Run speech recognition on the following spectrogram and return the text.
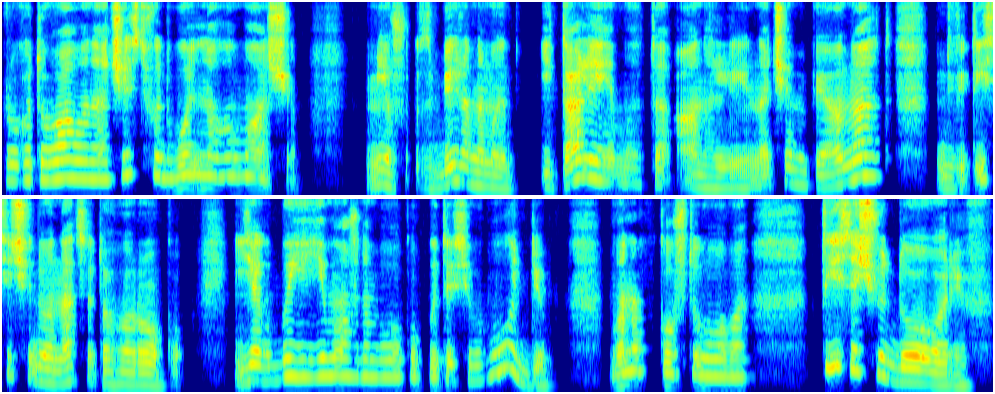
приготували на честь футбольного матчу між збірними Італіями та Англії на чемпіонат 2012 року. Якби її можна було купити сьогодні, вона б коштувала тисячу доларів.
